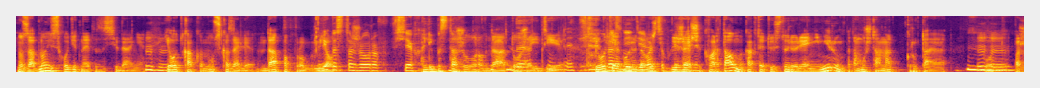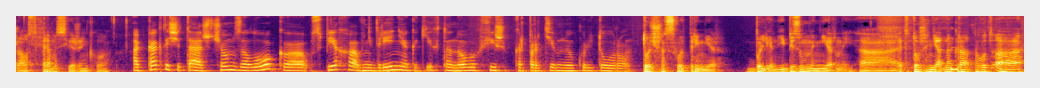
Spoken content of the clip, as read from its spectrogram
Но заодно и сходит на это заседание. Угу. И вот как, ну, сказали, да, попробуем. Либо я стажеров всех. Либо стажеров, да, тоже идея. И вот я говорю, давайте в ближайший квартал мы как-то эту историю реанимируем, потому что она крутая. Вот, пожалуйста, прямо свеженького. А как ты считаешь, в чем залог э, успеха внедрения каких-то новых фишек в корпоративную культуру? Точно свой пример. Блин, и безумно нервный. А, это тоже неоднократно. Вот а,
